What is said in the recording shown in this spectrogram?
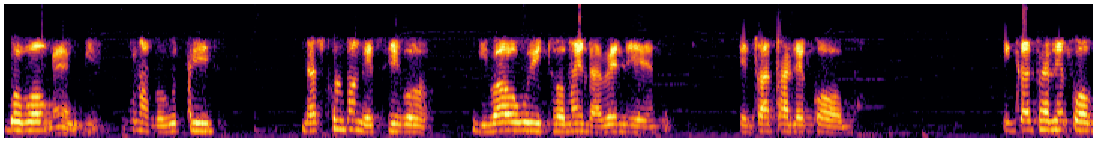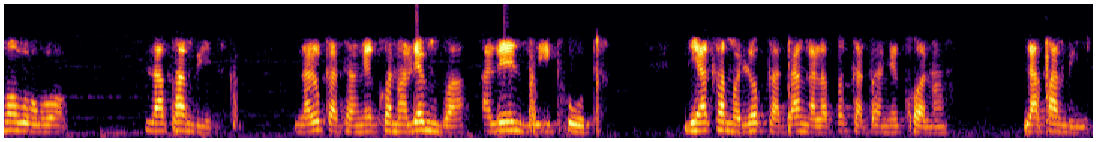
Bobo ngifuna ngokuthi nasikhuluma ngesiko ngiba ukuyithoma endabeni yecatha lenkomo ikatha lekomo bobo laphambili laligadange khona lemva alenzi iphutha. Liyakhamba liyogadanga lapho agadange khona laphambili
